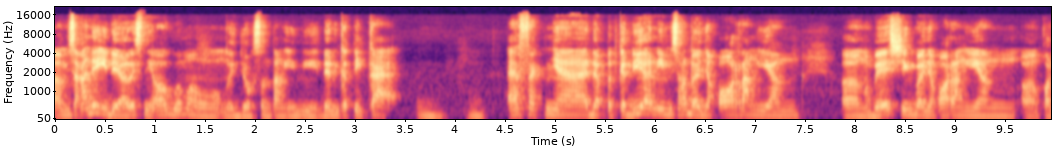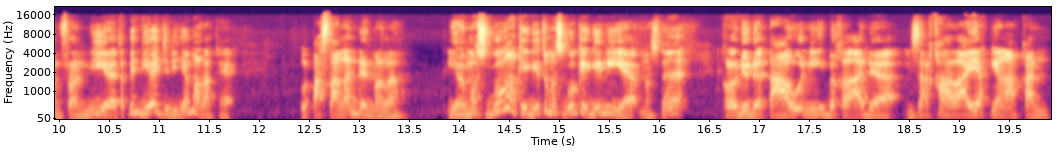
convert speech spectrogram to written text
eh, misalkan dia idealis nih oh gue mau ngejokes tentang ini dan ketika efeknya dapat ke dia nih misal banyak orang yang eh, ngebashing banyak orang yang eh, konfront dia tapi dia jadinya malah kayak lepas tangan dan malah ya maksud gue nggak kayak gitu maksud gue kayak gini. Ya maksudnya kalau dia udah tahu nih bakal ada misalnya khalayak yang akan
